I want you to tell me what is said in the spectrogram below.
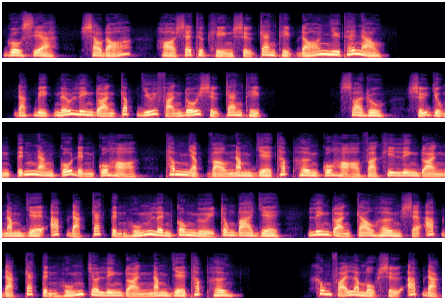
Gosia, sau đó, họ sẽ thực hiện sự can thiệp đó như thế nào? Đặc biệt nếu liên đoàn cấp dưới phản đối sự can thiệp. Soaru, sử dụng tính năng cố định của họ, thâm nhập vào 5G thấp hơn của họ và khi liên đoàn 5G áp đặt các tình huống lên con người trong 3G, liên đoàn cao hơn sẽ áp đặt các tình huống cho liên đoàn 5G thấp hơn không phải là một sự áp đặt,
